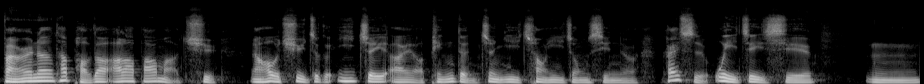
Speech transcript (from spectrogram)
反而呢，他跑到阿拉巴马去，然后去这个 EJI 啊平等正义倡议中心呢，开始为这些嗯，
